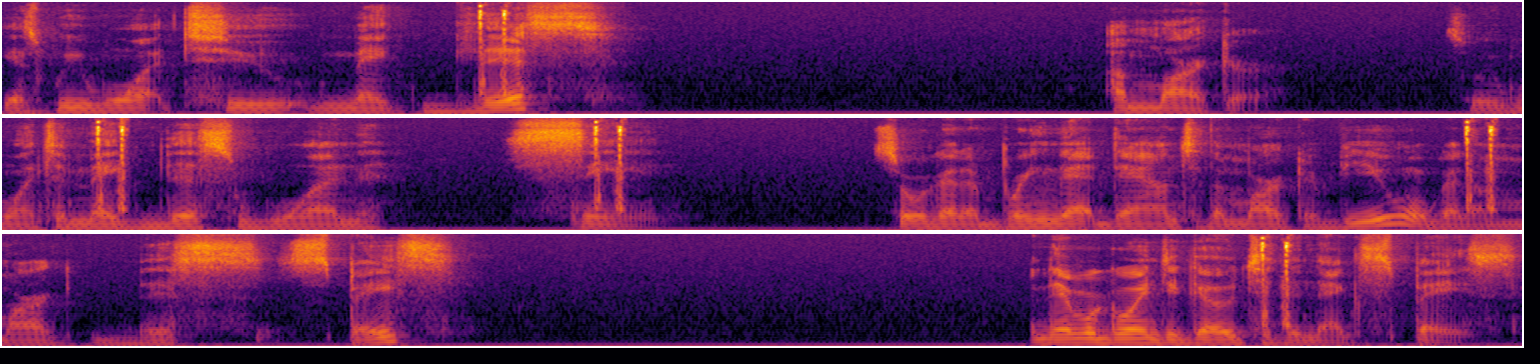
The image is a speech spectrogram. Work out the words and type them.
is we want to make this a marker. So we want to make this one scene. So we're going to bring that down to the marker view. We're going to mark this space. And then we're going to go to the next space.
